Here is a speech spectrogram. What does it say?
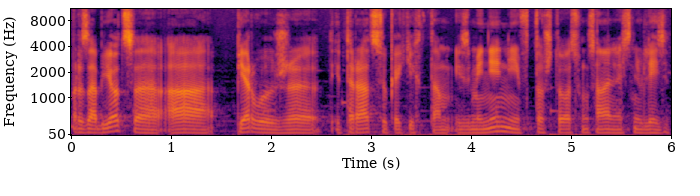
разобьется, а первую же итерацию каких-то там изменений в то, что у вас функциональность не влезет.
